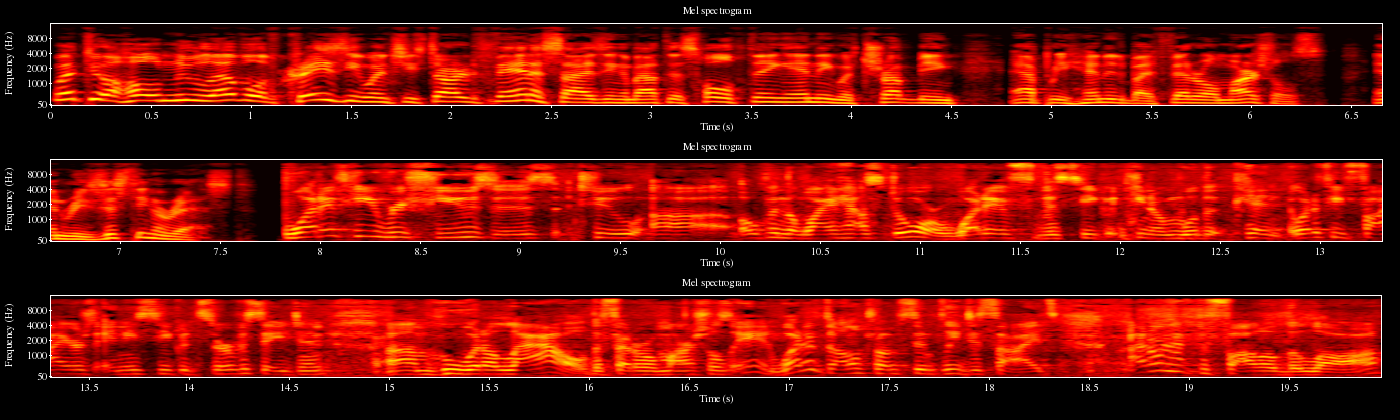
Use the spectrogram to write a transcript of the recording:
went to a whole new level of crazy when she started fantasizing about this whole thing ending with Trump being apprehended by federal marshals and resisting arrest. What if he refuses to uh, open the White House door? What if the secret, you know, the, can, what if he fires any Secret Service agent um, who would allow the federal marshals in? What if Donald Trump simply decides, I don't have to follow the law.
